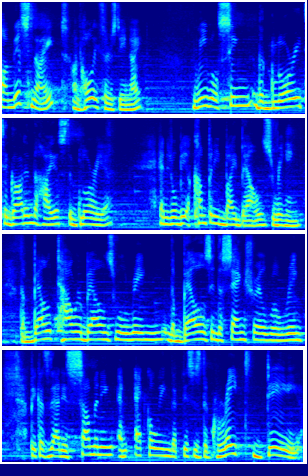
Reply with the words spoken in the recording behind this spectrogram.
On this night, on Holy Thursday night, we will sing the glory to God in the highest, the Gloria, and it will be accompanied by bells ringing. The bell tower bells will ring, the bells in the sanctuary will ring, because that is summoning and echoing that this is the great day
